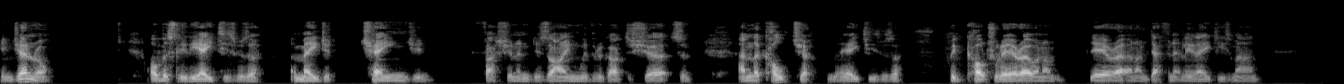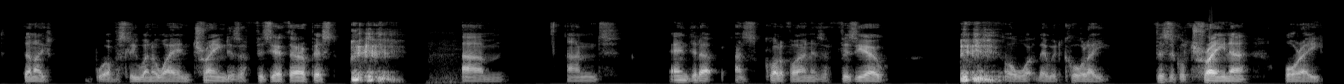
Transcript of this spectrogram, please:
in general. Obviously, the 80s was a, a major change in fashion and design with regard to shirts and, and the culture. The 80s was a big cultural era, and I'm era, and I'm definitely an '80s man. Then I obviously went away and trained as a physiotherapist, um, and ended up as qualifying as a physio, or what they would call a physical trainer, or a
